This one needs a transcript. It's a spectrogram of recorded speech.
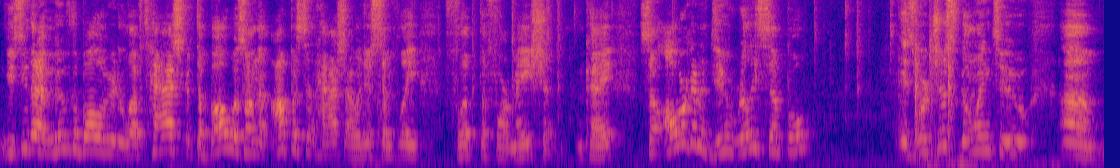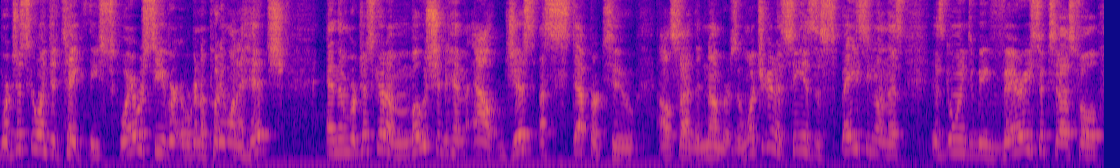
you see that I moved the ball over to left hash. If the ball was on the opposite hash, I would just simply flip the formation, okay? So all we're gonna do, really simple, is we're just going to, um, we're just going to take the square receiver and we're gonna put him on a hitch, and then we're just going to motion him out just a step or two outside the numbers. And what you're going to see is the spacing on this is going to be very successful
